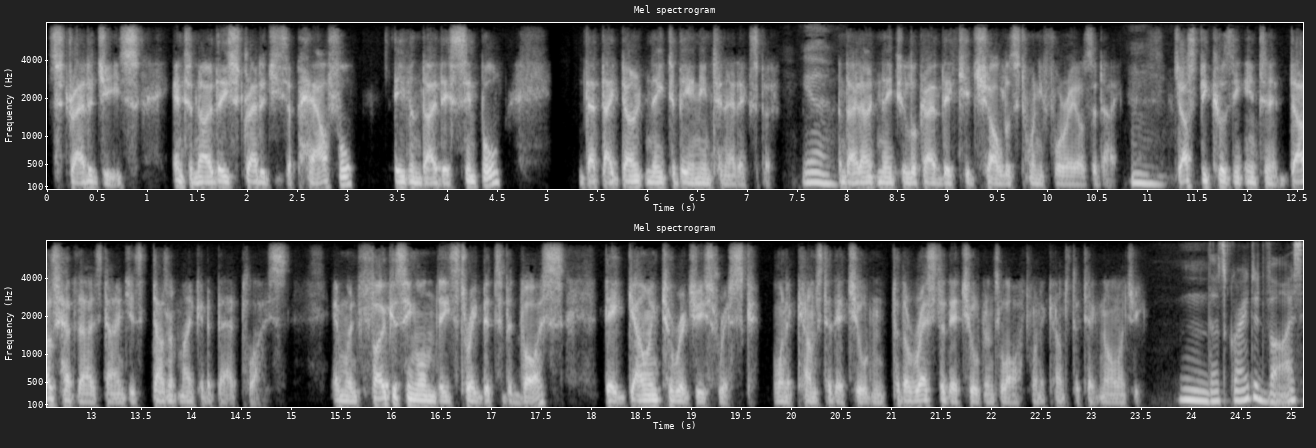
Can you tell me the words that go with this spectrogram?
strategies and to know these strategies are powerful, even though they're simple, that they don't need to be an internet expert. Yeah. And they don't need to look over their kids' shoulders 24 hours a day. Mm. Just because the internet does have those dangers doesn't make it a bad place. And when focusing on these three bits of advice, they're going to reduce risk when it comes to their children, for the rest of their children's life when it comes to technology. Mm, that's great advice.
